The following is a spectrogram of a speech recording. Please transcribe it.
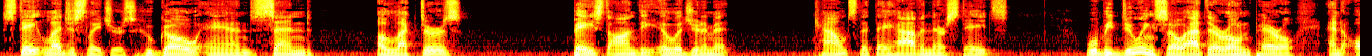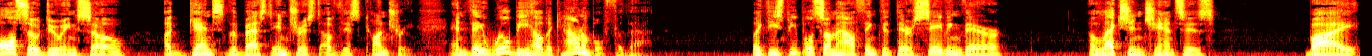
state legislatures who go and send electors based on the illegitimate counts that they have in their states will be doing so at their own peril and also doing so against the best interest of this country. And they will be held accountable for that. Like these people somehow think that they're saving their election chances by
